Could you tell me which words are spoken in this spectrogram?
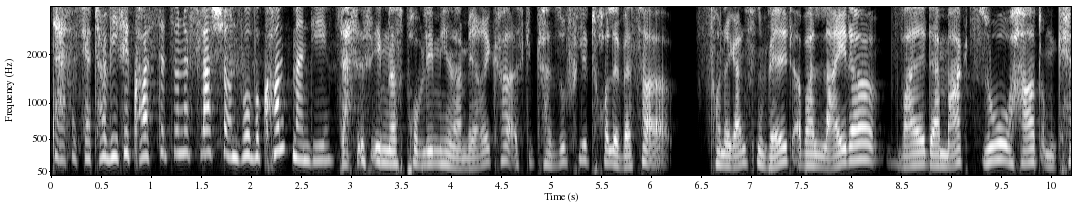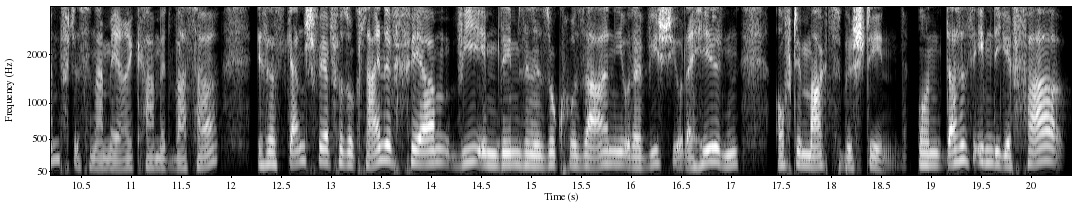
Das ist ja toll. Wie viel kostet so eine Flasche und wo bekommt man die? Das ist eben das Problem hier in Amerika. Es gibt halt so viele tolle Wässer von der ganzen Welt, aber leider, weil der Markt so hart umkämpft ist in Amerika mit Wasser, ist es ganz schwer für so kleine Firmen wie in dem Sinne Sokosani oder Vichy oder Hilden auf dem Markt zu bestehen. Und das ist eben die Gefahr,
